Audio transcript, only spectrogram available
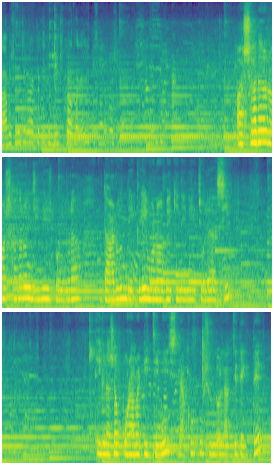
শুনেছিলাম একটা কিছু মিক্স করা থাকে। অসাধারণ অসাধারণ জিনিস বন্ধুরা। দারুণ দেখলেই মনে হবে কিনে নিয়ে চলে আসি। এগুলো সব পোড়ামাটির জিনিস। দেখো, খুব সুন্দর লাগছে দেখতে।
